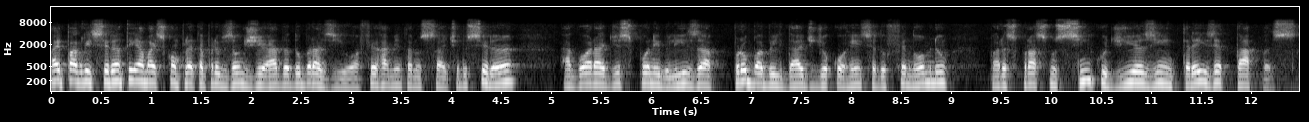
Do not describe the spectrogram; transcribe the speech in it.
A Ipagre Ciran tem a mais completa previsão de geada do Brasil. A ferramenta no site do Ciran agora disponibiliza a probabilidade de ocorrência do fenômeno para os próximos cinco dias e em três etapas:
